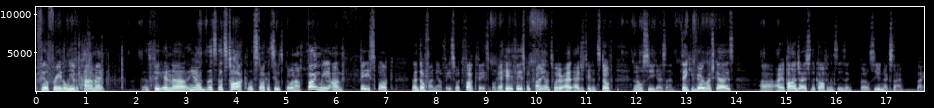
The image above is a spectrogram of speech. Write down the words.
Feel free to leave a comment and, and uh, you know let's let's talk. Let's talk. Let's see what's going on. Find me on Facebook. Uh, don't find me on Facebook. Fuck Facebook. I hate Facebook. Find me on Twitter at agitated stove, and I will see you guys then. Thank you very much, guys. Uh, I apologize for the coughing and sneezing, but I'll see you next time. Bye.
